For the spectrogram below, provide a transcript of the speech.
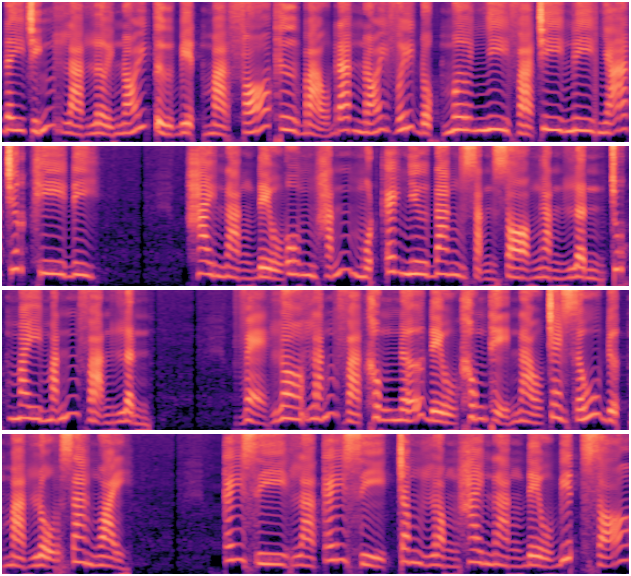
Đây chính là lời nói từ biệt mà Phó Thư Bảo đã nói với Độc Mơ Nhi và Chi Ni Nhã trước khi đi. Hai nàng đều ôm hắn một cách như đang sẵn dò ngàn lần, chúc may mắn vạn lần. Vẻ lo lắng và không nỡ đều không thể nào che giấu được mà lộ ra ngoài. Cái gì là cái gì trong lòng hai nàng đều biết rõ.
